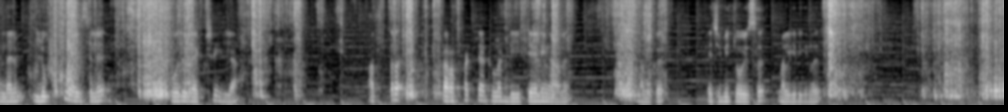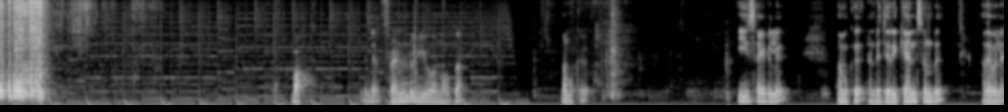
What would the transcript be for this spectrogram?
എന്തായാലും ലുക്ക് വൈസിൽ ഒരു രക്ഷയില്ല. അത്ര പെർഫെക്റ്റ് ആയിട്ടുള്ള ഡീറ്റെയിലിംഗ് ആണ് നമുക്ക് എച്ച് ബി ടോയ്സ് നൽകിയിരിക്കുന്നത്. വാ ഇതിന്റെ ഫ്രണ്ട് വ്യൂ ഒന്ന് നോക്കുക നമുക്ക് ഈ സൈഡിൽ നമുക്ക് രണ്ട് ജെറി ക്യാൻസ് ഉണ്ട് അതേപോലെ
